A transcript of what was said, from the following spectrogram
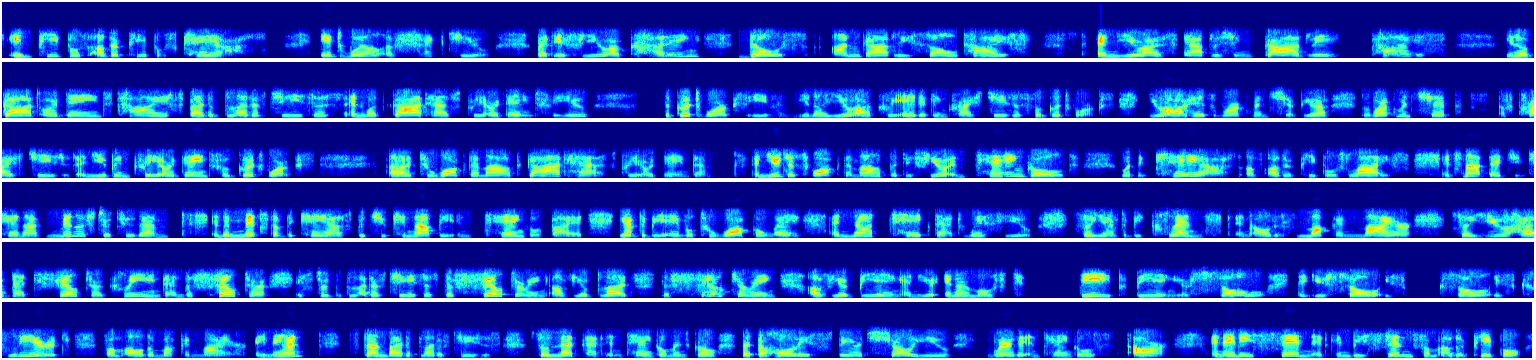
in people's other people's chaos. It will affect you. But if you are cutting those ungodly soul ties and you are establishing godly ties, you know, God ordained ties by the blood of Jesus and what God has preordained for you, the good works even. You know you are created in christ jesus for good works. You are his workmanship. You are the workmanship of christ jesus and you've been preordained for good works uh, to walk them out. God has preordained them and you just walk them out. But if you're entangled with the chaos of other people's life. It's not that you cannot minister to them in the midst of the chaos, but you cannot be entangled by it. You have to be able to walk away and not take that with you. So you have to be cleansed and all this muck and mire. So you have that filter cleaned, and the filter is through the blood of Jesus, the filtering of your blood, the filtering of your being and your innermost deep being, your soul, that your soul is soul is cleared from all the muck and mire. Amen? It's done by the blood of Jesus. So let that entanglement go. Let the Holy Spirit show you where the entangles are. And any sin, it can be sin from other people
